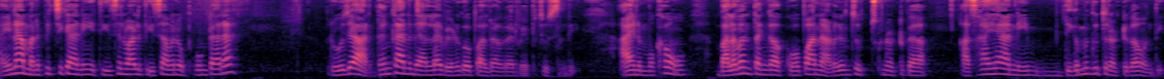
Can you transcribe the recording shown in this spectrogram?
అయినా మన పిచ్చి కానీ తీసిన వాళ్ళు తీసామని ఒప్పుకుంటారా? రోజా అర్థం కాని దానిలా వేణుగోపాలరావు గారి వైపు చూసింది. ఆయన ముఖం బలవంతంగా కోపాన్ని అడగచుచ్చుకున్నట్టుగా అసహాయాన్ని దిగమిగుతున్నట్టుగా ఉంది.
